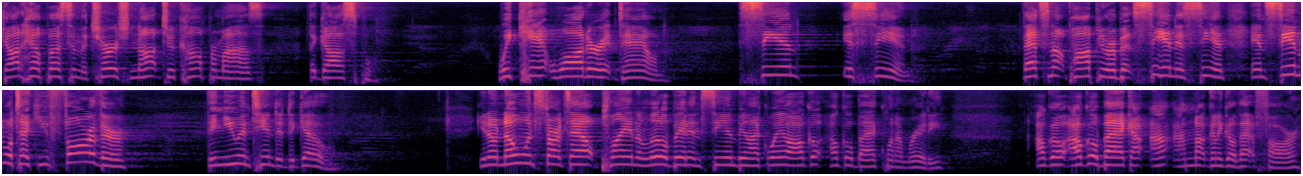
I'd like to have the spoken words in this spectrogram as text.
God help us in the church not to compromise the gospel. We can't water it down. Sin is sin. That's not popular, but sin is sin. And sin will take you farther than you intended to go. You know, no one starts out playing a little bit in sin, being like, well, I'll go, I'll go back when I'm ready. I'll go, I'll go back. I, I, I'm not going to go that far.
